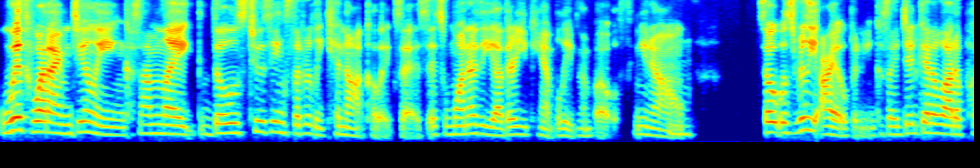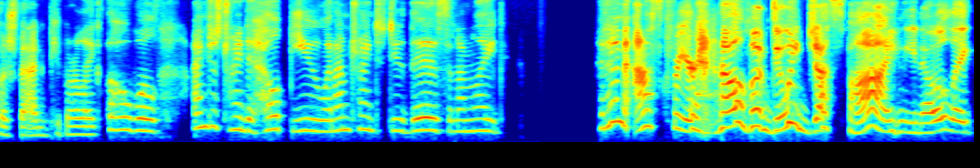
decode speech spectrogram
with what I'm doing. Cause I'm like, those two things literally cannot coexist. It's one or the other. You can't believe them both, you know? Mm. So it was really eye opening because I did get a lot of pushback. And people are like, oh, well, I'm just trying to help you and I'm trying to do this. And I'm like, I didn't ask for your help. I'm doing just fine, you know? Like,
